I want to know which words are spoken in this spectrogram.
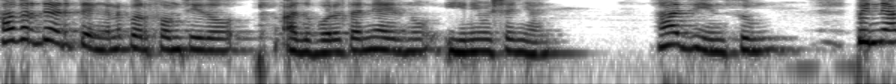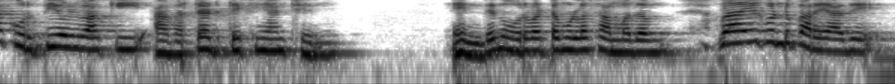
അവരുടെ അടുത്ത് എങ്ങനെ പെർഫോം ചെയ്തോ അതുപോലെ തന്നെയായിരുന്നു ഈ നിമിഷം ഞാൻ. ആ ജീൻസും പിന്നെ ആ കുർത്തി ഒഴിവാക്കി അവരുടെ അടുത്തേക്ക് ഞാൻ ചെന്നു. എന്റെ നൂറുവട്ടമുള്ള സമ്മതം വായ കൊണ്ട് പറയാതെ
